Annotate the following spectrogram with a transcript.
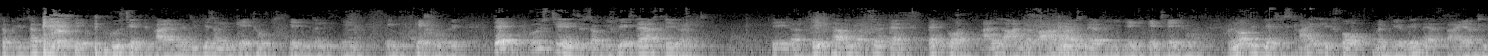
så, så bliver det gudstjenestefejrende, de bliver sådan en ghetto, en, en, en ghetto. Den gudstjeneste, som de fleste af os deler deltager i, og så der, den går alle andre bare nøjes med at blive et ghetto. For når vi bliver tilstrækkeligt få, man bliver ved med at fejre dem,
